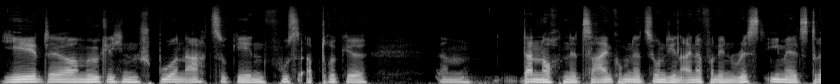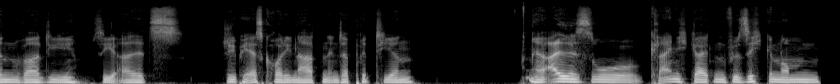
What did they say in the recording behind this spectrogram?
jeder möglichen Spur nachzugehen, Fußabdrücke, ähm, dann noch eine Zahlenkombination, die in einer von den Wrist-E-Mails drin war, die sie als GPS-Koordinaten interpretieren. Ja, alles so Kleinigkeiten für sich genommen.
